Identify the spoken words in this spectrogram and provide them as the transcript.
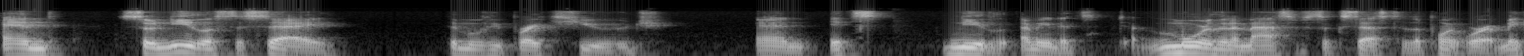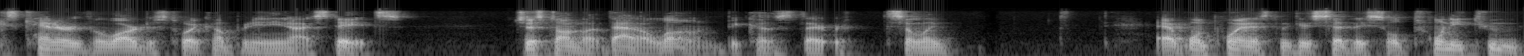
And so, needless to say, the movie breaks huge, and it's need. I mean, it's more than a massive success to the point where it makes Kenner the largest toy company in the United States, just on that alone, because they're selling. At one point, I think they said they sold twenty two.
